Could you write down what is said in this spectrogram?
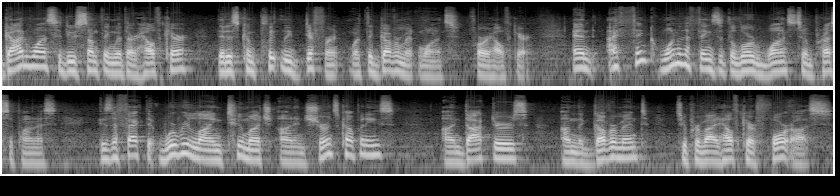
God wants to do something with our health care that is completely different what the government wants for our health care. And I think one of the things that the Lord wants to impress upon us is the fact that we're relying too much on insurance companies, on doctors, on the government to provide health care for us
